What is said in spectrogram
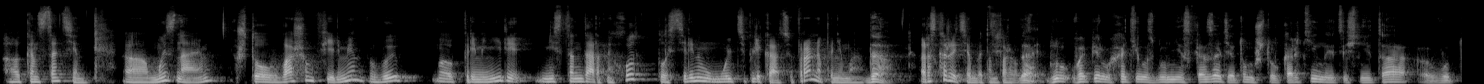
А, Константин, а, мы знаем, что в вашем фильме вы а, применили нестандартный ход пластилиновую мультипликацию. Правильно понимаю? Да. Расскажите об этом, пожалуйста. Да. Ну, во-первых, хотелось бы мне сказать о том, что картина эта снята... Вот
